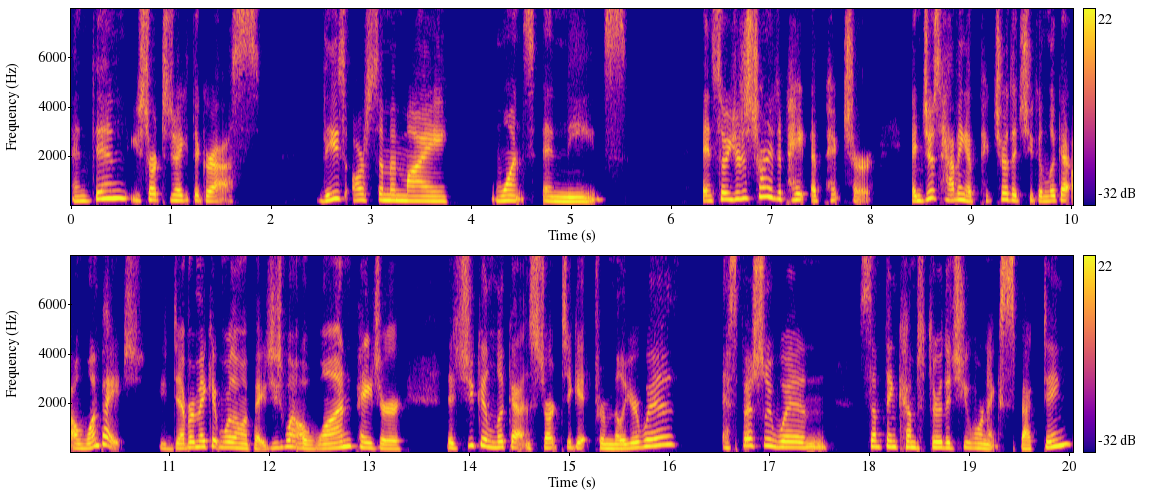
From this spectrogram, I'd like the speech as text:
And then you start to make the grass. These are some of my wants and needs. And so you're just trying to paint a picture and just having a picture that you can look at on one page. You never make it more than one page. You just want a one pager that you can look at and start to get familiar with, especially when something comes through that you weren't expecting.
